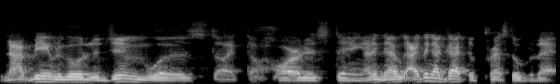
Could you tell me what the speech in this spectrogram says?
not being able to go to the gym was like the hardest thing. I think I, I think I got depressed over that.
